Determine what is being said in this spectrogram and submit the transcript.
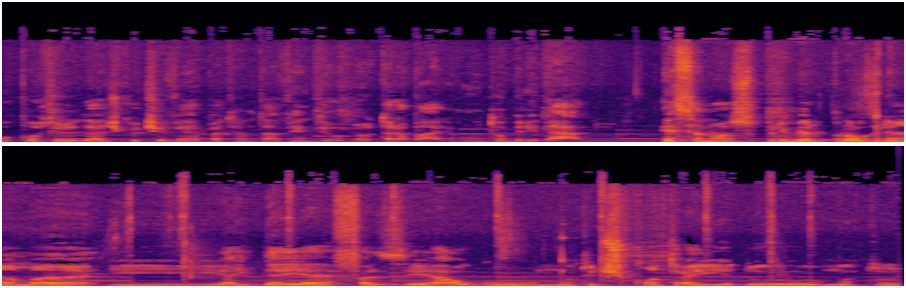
oportunidade que eu tiver para tentar vender o meu trabalho. Muito obrigado. Esse é nosso primeiro programa e a ideia é fazer algo muito descontraído, muito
